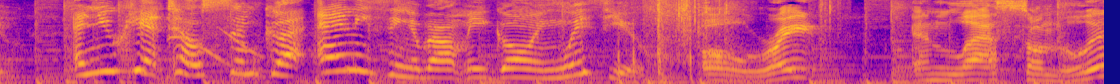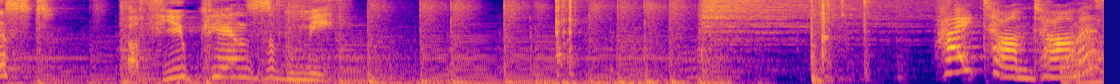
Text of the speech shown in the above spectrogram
you. And you can't tell Simka anything about me going with you. All right. And last on the list, a few cans of meat. Hi, Tom Thomas.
